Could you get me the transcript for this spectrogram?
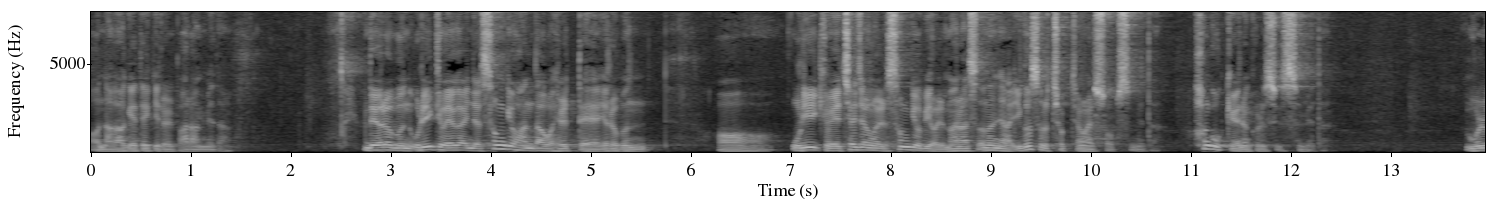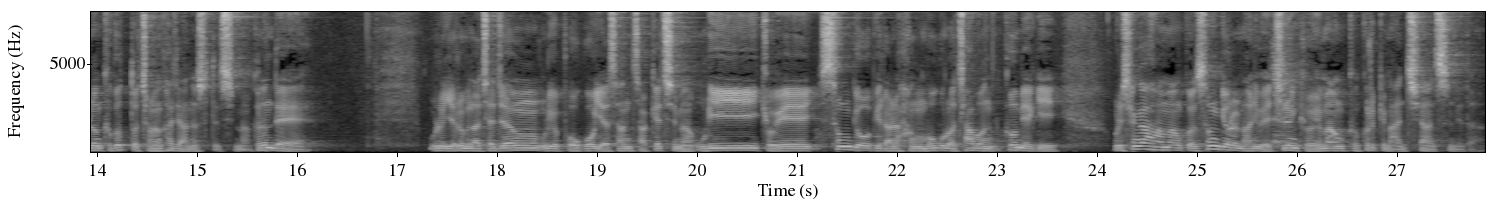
나가게 되기를 바랍니다. 근데 여러분, 우리 교회가 이제 선교한다고 할 때 여러분, 어, 우리 교회 재정을 선교비 얼마나 쓰느냐 이것으로 측정할 수 없습니다. 한국 교회는 그럴 수 있습니다. 물론 그것도 정확하지 않을 수도 있지만 그런데 물론 여러분 나 재정 우리가 보고 예산 잡겠지만 우리 교회 성교비라는 항목으로 잡은 금액이 우리 생각한 만큼 성교를 많이 외치는 교회만큼 그렇게 많지 않습니다.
